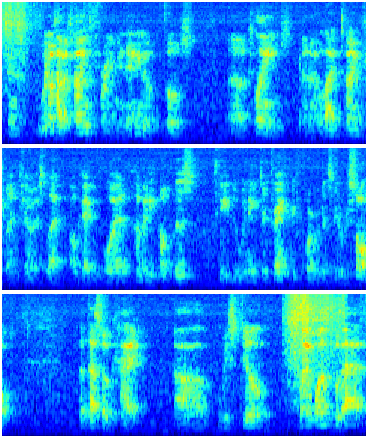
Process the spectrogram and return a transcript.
since we don't have a time frame in any of those uh, claims, and I like time frames, you know, it's like, okay, when, how many of this tea do we need to drink before we can see a result? But that's okay. Uh, we still might want to add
